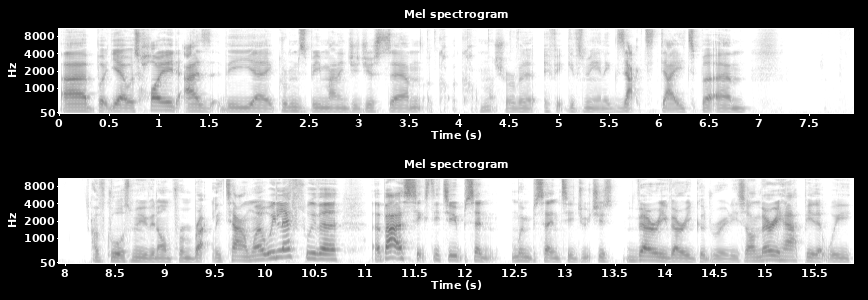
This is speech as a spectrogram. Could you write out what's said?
Uh, but yeah, I was hired as the uh, Grimsby manager. Just um, I'm not sure if it, if it gives me an exact date, but um, of course, moving on from Brackley Town, where we left with a about a 62% win percentage, which is very, very good, really. So I'm very happy that we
